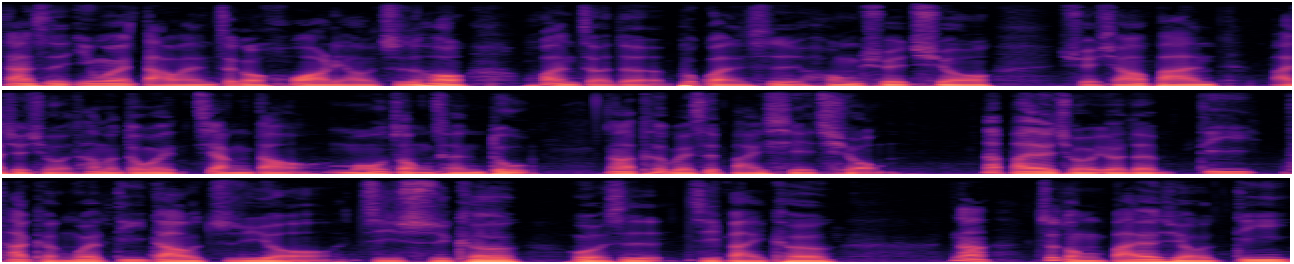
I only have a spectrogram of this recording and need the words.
但是因为打完这个化疗之后，患者的不管是红血球、血小板、白血球，它们都会降到某种程度。那特别是白血球，那白血球有的低，它可能会低到只有几十颗。或者是几百颗，那这种白血球低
